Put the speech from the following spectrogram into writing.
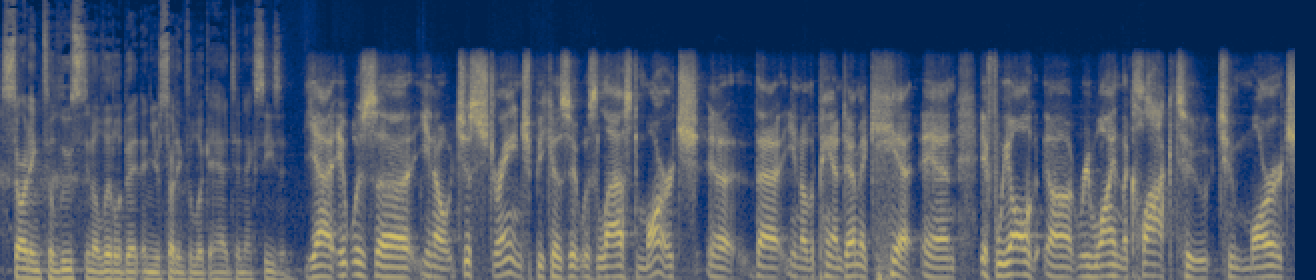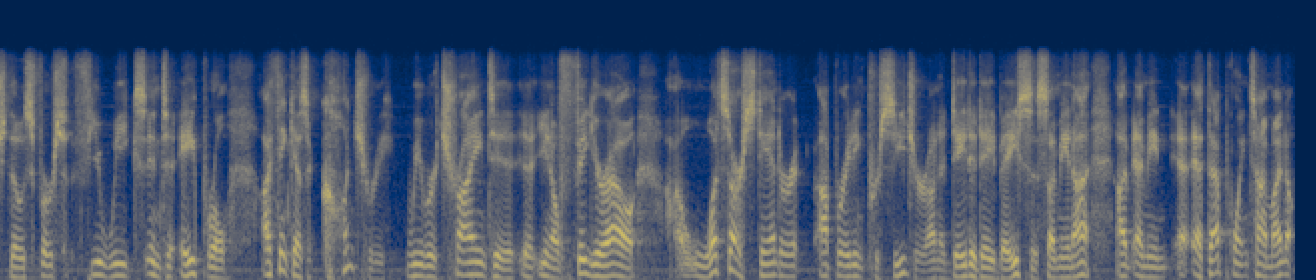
starting to loosen a little bit and you're starting to look ahead to next season. Yeah, it was uh, you know just strange because it was last March uh, that you know the pandemic hit, and if we all uh, rewind the clock to to March, those first few weeks into April, I think as a country we were trying to uh, you know figure out uh, what's our standard operating procedure on a day to day basis. I mean, I I, I mean at that point in time, I don't,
